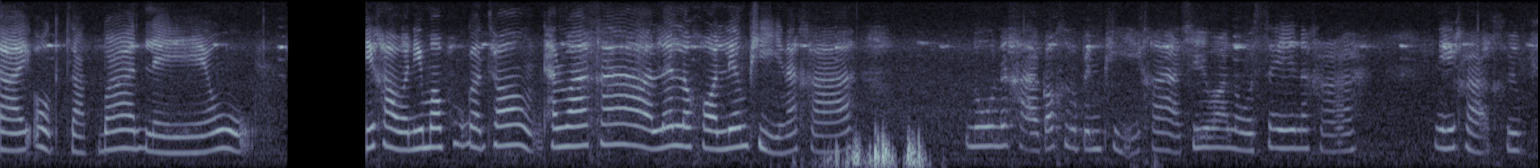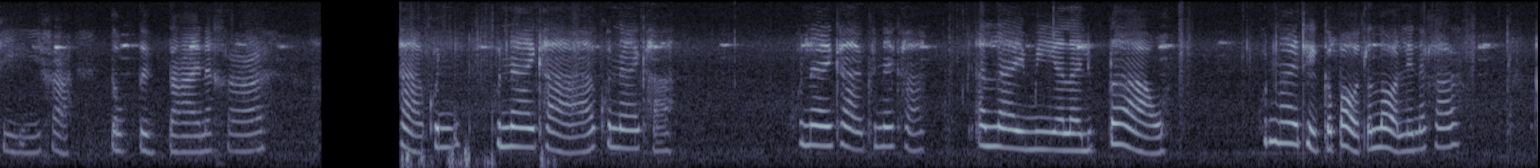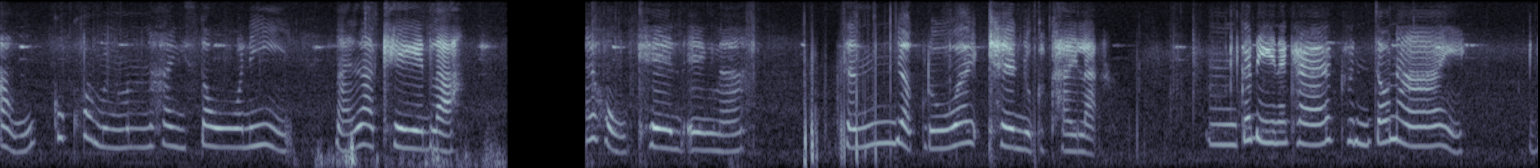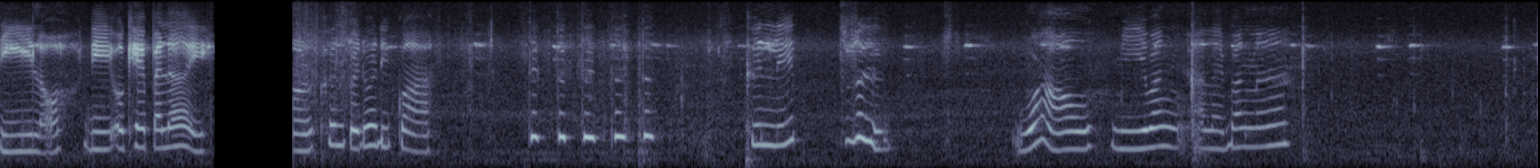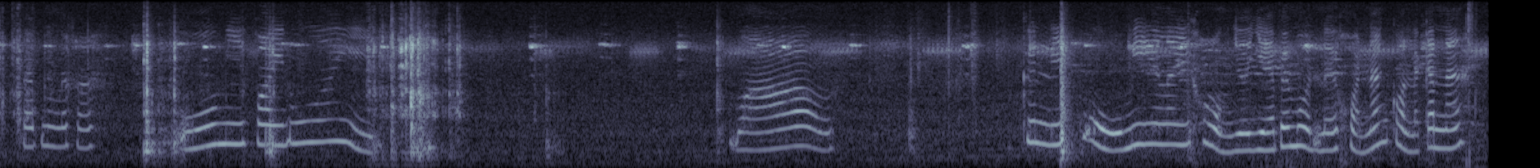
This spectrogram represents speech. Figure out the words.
ย้ายออกจากบ้านแล้วนี่ค่ะวันนี้มาพบกับช่องทันว่าค่ะเล่นละครเรื่องผีนะคะนู่นนะคะก็คือเป็นผีค่ะ ชื่อว่าโรเซ่นะคะ นี่ค่ะคือผีค่ะ ตกตึกตายนะคะ ค่ะคุณคุณนายค่ะ คุณนายค่ะ คุณนายค่ะ คุณนายค่ะ อะไรมีอะไรหรือเปล่า คุณนาย ถือกระเป๋าตลอดเลยนะคะ เอ้าก็คนมันมันไฮโซนี่ ไหนล่ะเคนล่ะแม่ของเคนเองนะ ฉันอยากรู้ว่าเคนอยู่กับใครล่ะ อืม ก็ดีนะคะ คุณเจ้านาย ดีเหรอ ดีโอเคไปเลยเออขึ้นไปด้วยดีกว่า ตึกตึกตึกตึกตึกขึ้นลิฟต์ตึกว้าว มีบ้างอะไรบ้างนะ แป๊บหนึ่งนะคะ โอ้ มีไฟด้วย ว้าว ขึ้นลิฟต์โอ้ มีอะไรของเยอะแยะไปหมดเลย ขอนั่งก่อนละกันนะ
